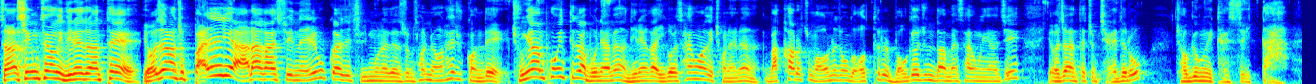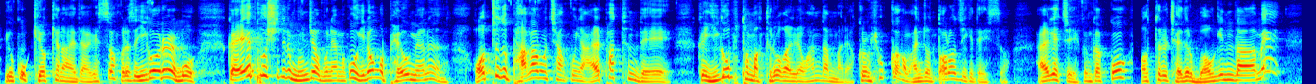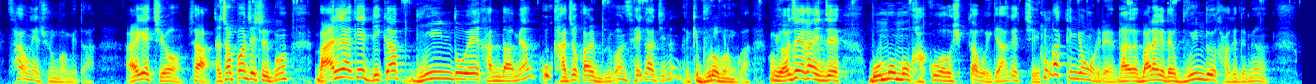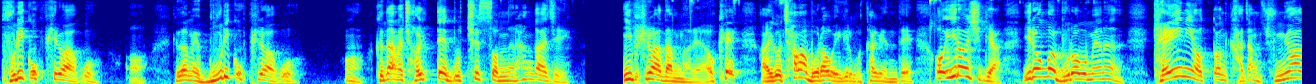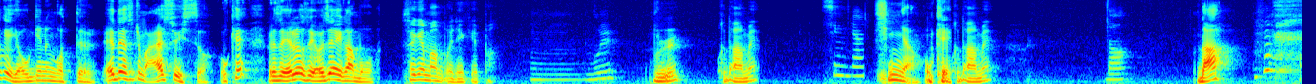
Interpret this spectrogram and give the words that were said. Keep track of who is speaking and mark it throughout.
Speaker 1: 자, 지금부터 형이 니네들한테 여자랑 좀 빨리 알아갈 수 있는 일곱 가지 질문에 대해서 좀 설명을 해줄 건데 중요한 포인트가 뭐냐면 니네가 이걸 사용하기 전에는 마카로 좀 어느 정도 어트를 먹여준 다음에 사용해야지 여자한테 좀 제대로 적용이 될 수 있다. 이거 꼭 기억해 놔야 돼, 알겠어? 그래서 이거를 뭐, 그러니까 AFC들은 문제가 뭐냐면 꼭 이런 거 배우면은 어트도 박아놓지 않고 그냥 알파트인데 그냥 이거부터 막 들어가려고 한단 말이야. 그럼 효과가 완전 떨어지게 돼 있어. 알겠지? 그러니까 꼭 어트를 제대로 먹인 다음에 사용해 주는 겁니다. 알겠지요? 자, 자, 첫 번째 질문. 만약에 네가 무인도에 간다면 꼭 가져갈 물건 세 가지는 이렇게 물어보는 거야. 그럼 여자가 이제 뭐뭐뭐 갖고 가고 싶다고 얘기하겠지. 형 같은 경우는 이래. 나, 만약에 내가 무인도에 가게 되면 불이 꼭 필요하고, 어, 그 다음에 물이 꼭 필요하고, 어, 그 다음에 절대 놓칠 수 없는 한 가지. 이 필요하단 말이야. 오케이? 아, 이거 차마 뭐라고 얘기를 못 하겠는데. 어, 이런 식이야. 이런 걸 물어보면은 개인이 어떤 가장 중요하게 여기는 것들에 대해서 좀 알 수 있어. 오케이? 그래서 예를 들어서 여자애가 뭐, 세 개만 한번 얘기해봐.
Speaker 2: 물,
Speaker 1: 물, 그 다음에
Speaker 2: 식량,
Speaker 1: 식량, 오케이. 그 다음에
Speaker 2: 너.
Speaker 1: 나?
